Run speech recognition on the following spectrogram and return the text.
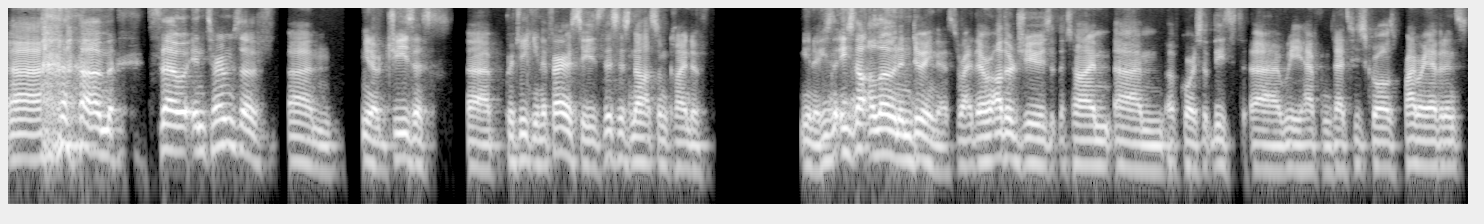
Uh, um, so, in terms of um, you know Jesus uh, critiquing the Pharisees, this is not some kind of you know he's he's not alone in doing this, right? There were other Jews at the time, um, of course. At least uh, we have from Dead Sea Scrolls primary evidence,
